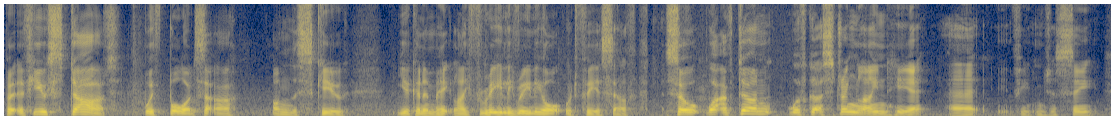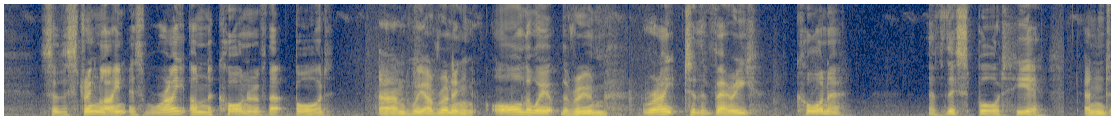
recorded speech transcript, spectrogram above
But if you start with boards that are on the skew you're going to make life really, really awkward for yourself. So what I've done, we've got a string line here, uh, if you can just see. So the string line is right on the corner of that board and we are running all the way up the room, right to the very corner of this board here. And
